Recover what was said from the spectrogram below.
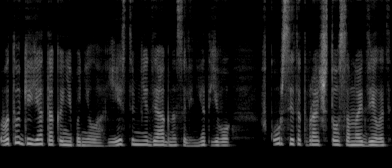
В итоге я так и не поняла, есть у меня диагноз или нет его, в курсе этот врач, что со мной делать,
